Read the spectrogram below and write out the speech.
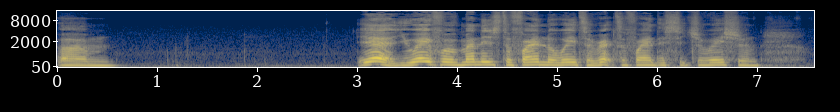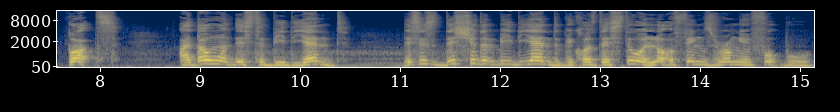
um yeah, UEFA have managed to find a way to rectify this situation. But I don't want this to be the end. This is this shouldn't be the end because there's still a lot of things wrong in football.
